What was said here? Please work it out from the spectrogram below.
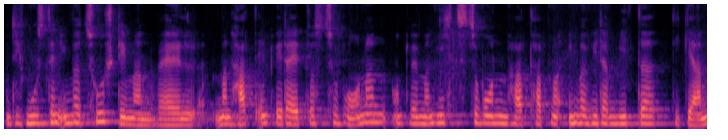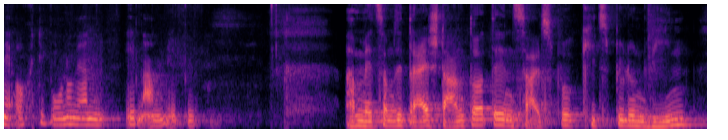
und ich muss den immer zustimmen, weil man hat entweder etwas zu wohnen und wenn man nichts zu wohnen hat, hat man immer wieder Mieter, die gerne auch die Wohnungen eben anmieten. Jetzt haben Sie drei Standorte in Salzburg, Kitzbühel und Wien.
